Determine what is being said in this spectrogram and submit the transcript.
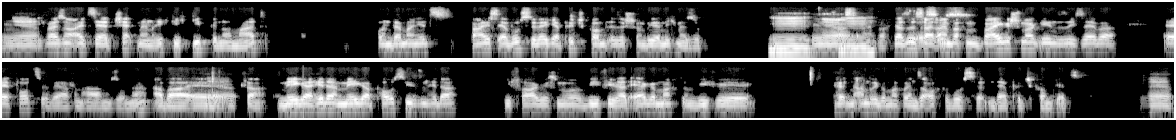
ja. Ich weiß noch, als der Chapman richtig deep genommen hat. Und wenn man jetzt weiß, er wusste, welcher Pitch kommt, ist es schon wieder nicht mehr so Hm. Ja. einfach. Das ist Das halt ist- einfach ein Beigeschmack, den sie sich selber äh, vorzuwerfen haben. So, ne? Aber äh, Ja. klar, mega Hitter, mega Postseason-Hitter. Die Frage ist nur, wie viel hat er gemacht und wie viel hätten andere gemacht, wenn sie auch gewusst hätten, der Pitch kommt jetzt. ja.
